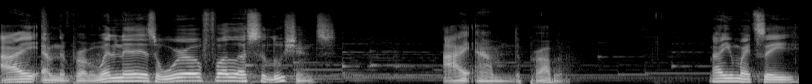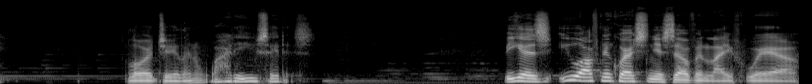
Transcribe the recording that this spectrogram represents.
I am the problem. When there's a world full of solutions, I am the problem. Now you might say, Lord Jalen, why do you say this? Because you often question yourself in life where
